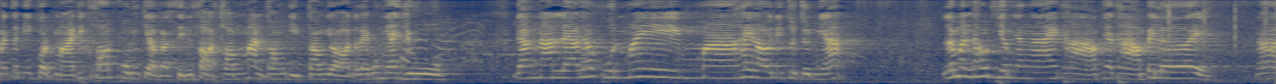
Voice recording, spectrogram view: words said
มันจะมีกฎหมายที่ครอบคลุมเกี่ยวกับสินสอดทองมั่นทองหยิบทองหยอดอะไรพวกเนี้ยอยู่ ดังนั้นแล้วถ้าคุณไม่มาให้เราในจุดจุดๆเนี้ย แล้วมันเท่าเทียมยังไงถามเนี่ยถามไปเลย นะค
